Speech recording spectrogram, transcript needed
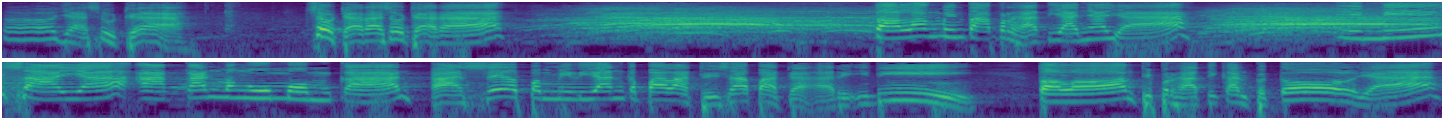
Oh ya sudah. Saudara-saudara. Tolong minta perhatiannya ya. Ini saya akan mengumumkan hasil pemilihan kepala desa pada hari ini. Tolong diperhatikan betul ya.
